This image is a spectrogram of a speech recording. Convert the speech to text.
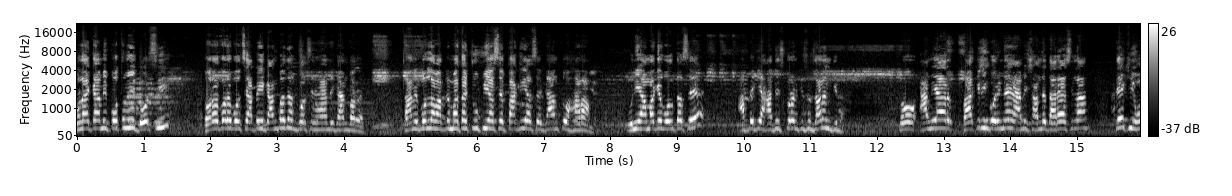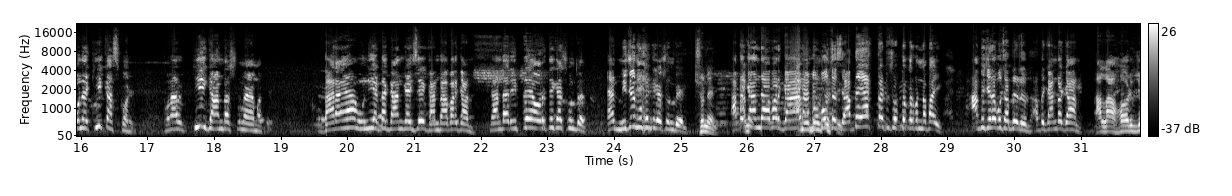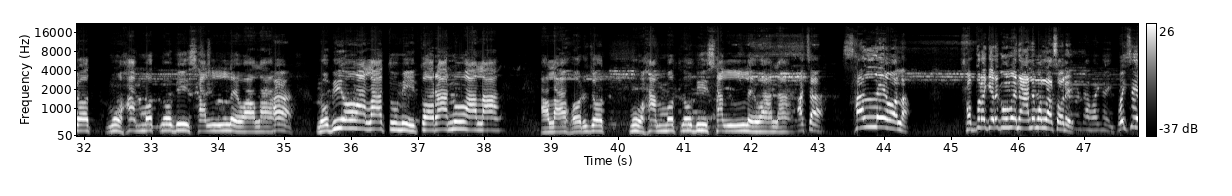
ওনাকে আমি প্রথমেই ধরছি ধরার পরে বলছি আপনি কি গান বাজান? বলছে হ্যাঁ আমি গান বাজান তা আমি বললাম আপনার মাথায় টুপি আছে পাগড়ি আছে গান তো হারাম। উনি আমাকে বলতেছে আপনি কি হাদিস কোরআন কিছু জানেন কিনা? তো আমি আর বার্গেনিং করি নাই আমি সামনে দাঁড়ায় আছিলাম দেখি উনি কি কাজ করে ওনার কি গানটা শোনায় আমাকে। দাঁড়ায়া উনি একটা গান গাইছে গানটা আবার গান। গানটা রিপ্লে ওর থেকে শুনবেন আর নিজের মুখে থেকে শুনবেন। শুনেন। আপনি গানটা আবার গান আমি। বলতেছি আপনি একটা একটু শব্দ করবেন না ভাই। আমি যেটা বলছি আপনি আপনি গানটা গান। আল্লাহ হরজত মুহাম্মদ নবী সাল্লেওয়ালা হ্যাঁ। নবী ও আলা তুমি তরানু আলা। আলা হরজত মুহাম্মদ নবী সাল্লেওয়ালা আচ্ছা সাল্লেওয়ালা শব্দটা কি এরকম হবে না? আলেমাল্লাহ চলে হয়েছে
